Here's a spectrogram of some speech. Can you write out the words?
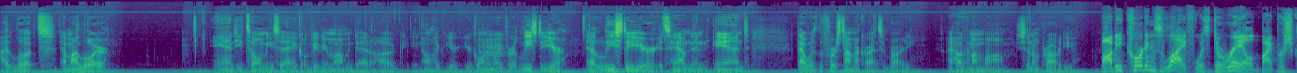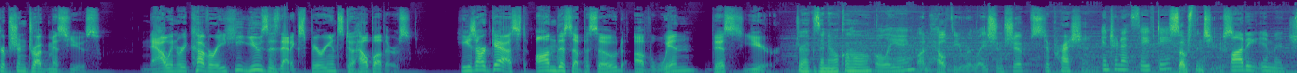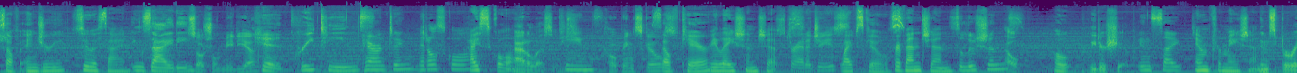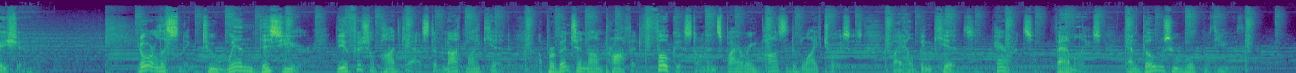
I looked at my lawyer, and he told me, he said, "Hey, go give your mom and dad a hug. You know, like you're you're going away mm. for at least a year. At least a year. It's happening." And that was the first time I cried in sobriety. I hugged my mom. She said, "I'm proud of you." Bobby Cording's life was derailed by prescription drug misuse. Now in recovery, he uses that experience to help others. He's our guest on this episode of Win This Year. Drugs and alcohol, bullying, unhealthy relationships, depression, internet safety, substance use, body image, self injury, suicide, anxiety, social media, kids, preteens, parenting, middle school, high school, adolescence, teens, coping skills, self care, relationships, strategies, life skills, prevention, solutions, help, hope, leadership, insight, information, inspiration. You're listening to Win This Year, the official podcast of Not My Kid, a prevention nonprofit focused on inspiring positive life choices by helping kids, parents, families, and those who work with youth.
